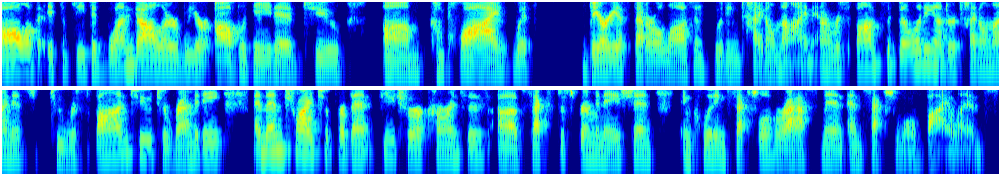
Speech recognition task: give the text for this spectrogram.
All of if it's even $1, we are obligated to um, comply with various federal laws, including Title IX. Our responsibility under Title IX is to respond to, to remedy, and then try to prevent future occurrences of sex discrimination, including sexual harassment and sexual violence.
